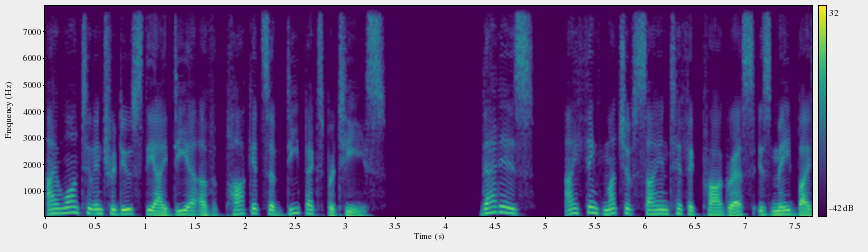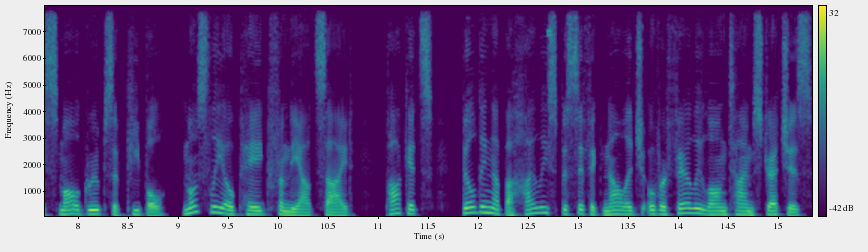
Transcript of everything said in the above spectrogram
I want to introduce the idea of pockets of deep expertise. That is, I think much of scientific progress is made by small groups of people, mostly opaque from the outside, pockets, building up a highly specific knowledge over fairly long time stretches,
